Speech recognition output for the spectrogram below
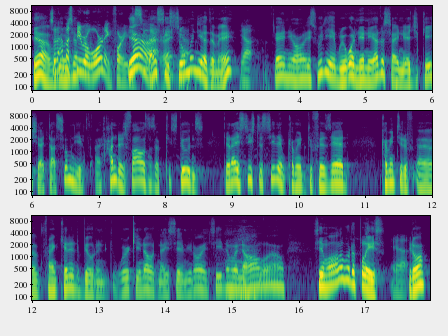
Yeah. So that must be rewarding for you. Yeah, see that, I see right? so yeah. many of them, eh? Yeah. And you know, it's really rewarding. The other side in education, I taught so many uh, hundreds, thousands of students. Then I used to see them coming to phys ed, coming to the uh, Frank Kennedy building, working out, and I see them. You know, I see them in the hall, well, see them all over the place. Yeah. You know,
